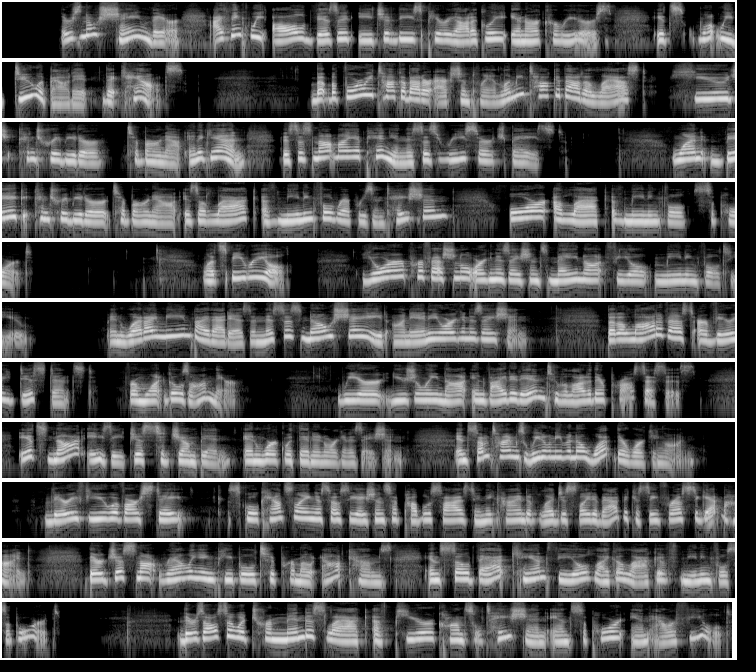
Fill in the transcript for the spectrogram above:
There's no shame there. I think we all visit each of these periodically in our careers. It's what we do about it that counts. But before we talk about our action plan, let me talk about a last huge contributor to burnout. And again, this is not my opinion, this is research based. One big contributor to burnout is a lack of meaningful representation or a lack of meaningful support. Let's be real. Your professional organizations may not feel meaningful to you. And what I mean by that is, and this is no shade on any organization, but a lot of us are very distanced from what goes on there. We are usually not invited into a lot of their processes. It's not easy just to jump in and work within an organization. And sometimes we don't even know what they're working on. Very few of our state school counseling associations have publicized any kind of legislative advocacy for us to get behind. They're just not rallying people to promote outcomes, and so that can feel like a lack of meaningful support. There's also a tremendous lack of peer consultation and support in our field.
